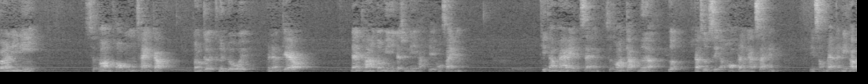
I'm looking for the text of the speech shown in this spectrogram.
กรณีนี้ สะท้อนของแสงกลับต้องเกิดขึ้นโดยผนังแก้ว ด้านข้างต้องมีดัชนีหักเหของแสง ที่ทำให้แสงสะท้อนกลับเมื่อลดการสูญเสียของพลังงานแสง มีสองแบบดังนี้ครับ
